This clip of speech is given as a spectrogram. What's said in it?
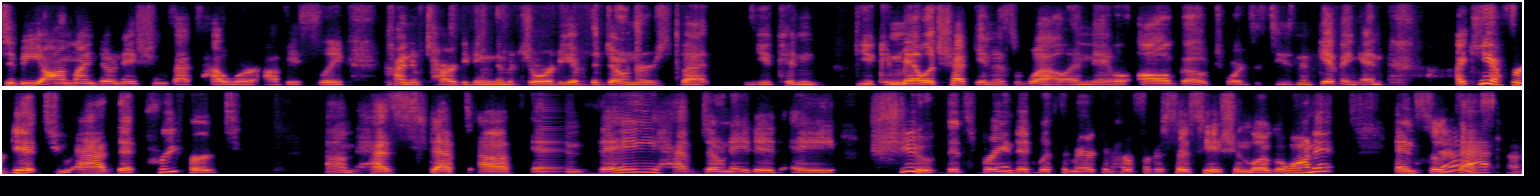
to be online donations. That's how we're obviously kind of targeting the majority of the donors, but you can you can mail a check in as well and they'll all go towards the season of giving. And I can't forget to add that Priefert um, has stepped up and they have donated a chute that's branded with the American Hereford Association logo on it. And so yes. that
